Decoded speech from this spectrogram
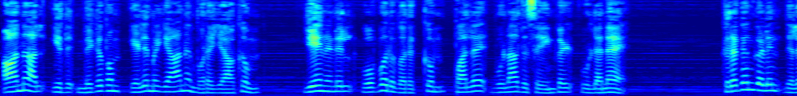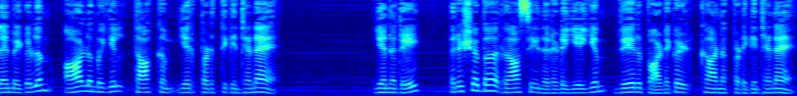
ஆனால் இது மிகவும் எளிமையான முறையாகும். ஏனெனில் ஒவ்வொருவருக்கும் பல குணாதிசயங்கள் உள்ளன. கிரகங்களின் நிலைமைகளும் ஆளுமையில் தாக்கம் ஏற்படுத்துகின்றன. எனவே ரிஷப ராசியினரிடையேயும் வேறுபாடுகள் காணப்படுகின்றன.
